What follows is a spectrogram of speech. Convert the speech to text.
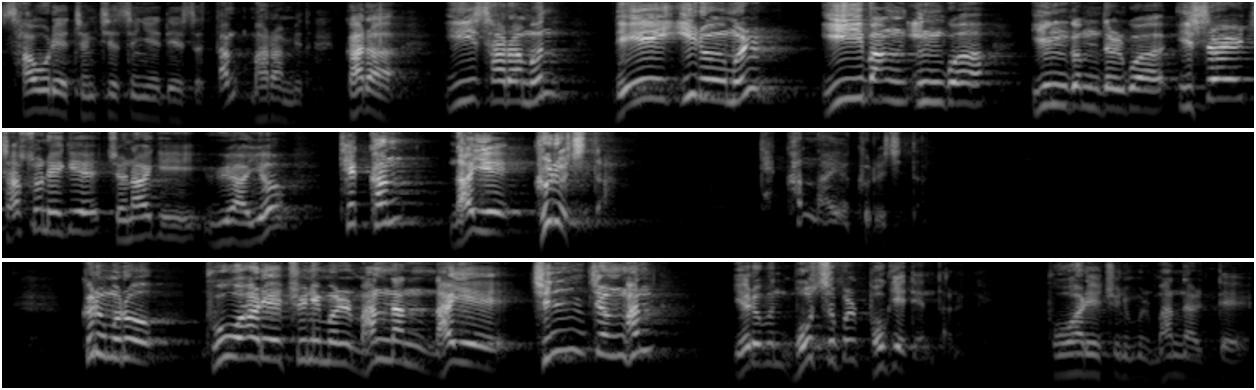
사울의 정체성에 대해서 딱 말합니다. 가라, 이 사람은 내 이름을 이방인과 임금들과 이스라엘 자손에게 전하기 위하여 택한 나의 그릇이다. 택한 나의 그릇이다. 그러므로 부활의 주님을 만난 나의 진정한 여러분 모습을 보게 된다는 거예요. 부활의 주님을 만날 때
